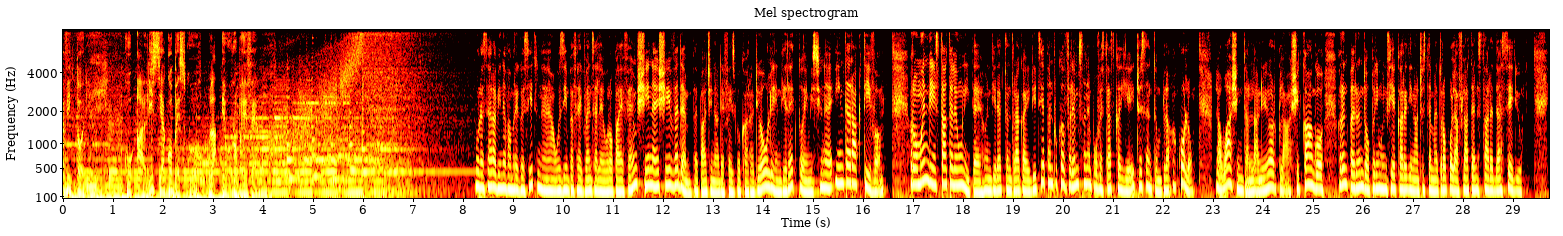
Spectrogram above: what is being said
Victoriei cu Alicia Cobescu la Europa FM. Bună seara, bine v-am regăsit. Ne auzim pe frecvențele Europa FM și ne și vedem pe pagina de Facebook a radioului în direct o emisiune interactivă. Români din Statele Unite, în direct întreaga ediție, pentru că vrem să ne povestească ei ce se întâmplă acolo. La Washington, la New York, la Chicago, rând pe rând oprim în fiecare din aceste metropole aflate în stare de asediu.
